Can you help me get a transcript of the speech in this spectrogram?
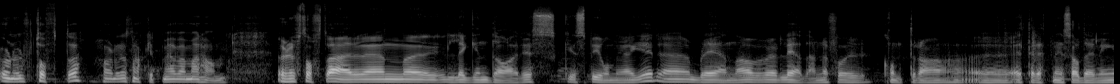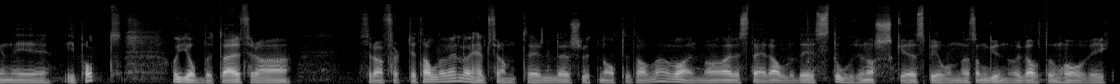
Ørnulf Tofte har dere snakket med. Hvem er han? Ørnulf Tofte er en eh, legendarisk spionjeger. Eh, ble en av lederne for kontraetterretningsavdelingen i, i POT. Og jobbet der fra, fra 40-tallet vel, og helt fram til slutten av 80-tallet. Var med å arrestere alle de store norske spionene som Gunvor Galtung Håvik,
